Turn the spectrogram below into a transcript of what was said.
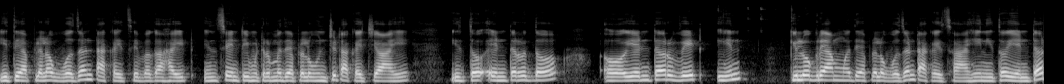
इथे आपल्याला वजन टाकायचं आहे. बघा हाईट इन सेंटीमीटरमध्ये आपल्याला उंची टाकायची आहे. इथं enter the enter weight in किलोग्रॅममध्ये आपल्याला वजन टाकायचं आहे. आणि इथं एंटर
